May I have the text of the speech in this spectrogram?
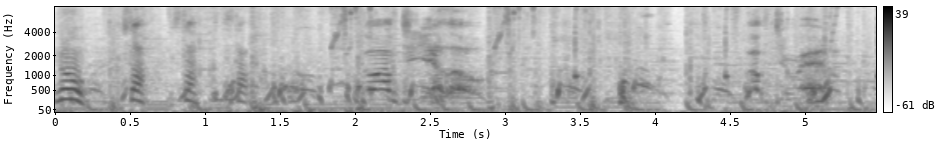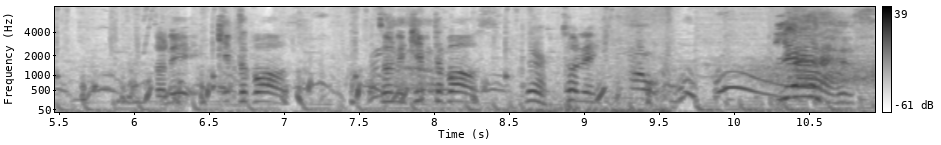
No! Stop! Stop! Stop! Go up to yellow! Up to red! Tony, keep the balls. Tony, keep the balls. There! Tony. No! Yes.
